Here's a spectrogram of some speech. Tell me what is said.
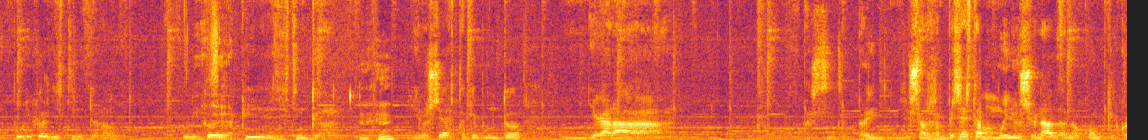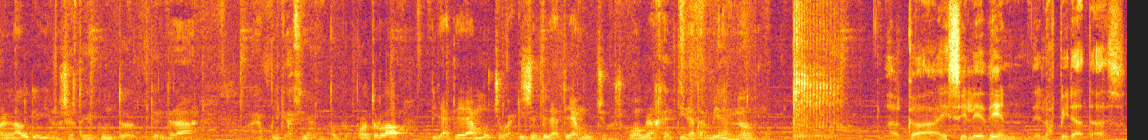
el público es distinto, ¿no? El público Sí. aquí es distinto. Ujú. Yo no sé hasta qué punto llegará. O sea, las empresas están muy ilusionadas ¿no? con, que, con el audio. Yo no sé hasta qué punto tendrá aplicación. Por, por otro lado, piratea mucho, aquí se piratea mucho. Supongo que en Argentina también, ¿no? Acá es el Edén de los piratas.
